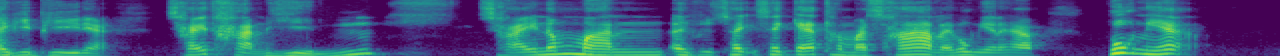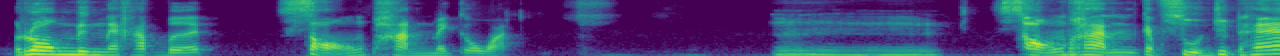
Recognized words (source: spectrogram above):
IPP เนี่ย ใช้ถ่านหิน ใช้น้ำมันเอ้ยใช้ใช้แก๊สธรรมชาติอะไรพวกนี้นะครับ พวกเนี้ย โรงหนึ่งนะครับ เบิร์ต2,000เมกะวัตต์ อืม2,000กับ0.5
